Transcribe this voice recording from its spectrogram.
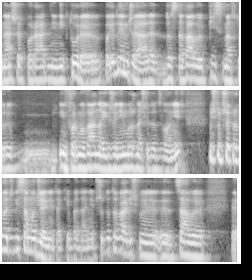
Nasze poradnie, niektóre pojedyncze, ale dostawały pisma, w których informowano ich, że nie można się dodzwonić. Myśmy przeprowadzili samodzielnie takie badanie. Przygotowaliśmy y, cały. Y,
